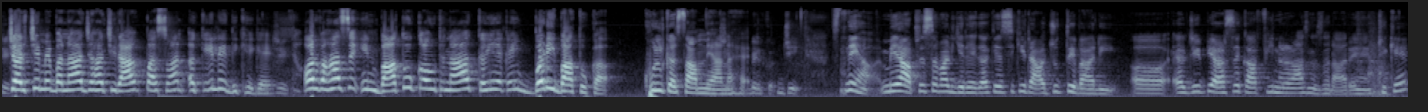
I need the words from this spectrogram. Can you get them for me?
चर्चे में बना जहाँ चिराग पासवान अकेले दिखे गए। और वहाँ से इन बातों का उठना कहीं ना कहीं बड़ी बातों का खुलकर सामने आना है। बिल्कुल। जी। स्नेहा, मेरा आपसे सवाल ये रहेगा कि जैसे कि राजू तिवारी एल से काफ़ी नाराज़ नज़र आ रहे हैं, ठीक है?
